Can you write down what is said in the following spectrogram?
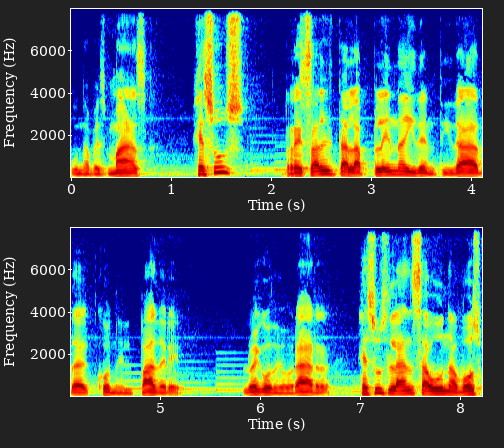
Una vez más, Jesús resalta la plena identidad con el Padre. Luego de orar, Jesús lanza una voz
